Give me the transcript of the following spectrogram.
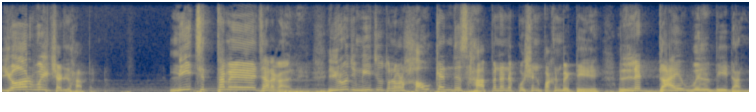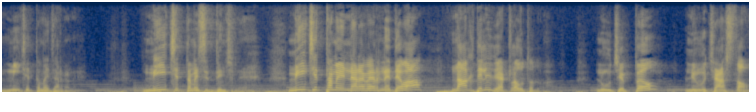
యోర్ విల్ షెడ్ హ్యాపెన్ నీ చిత్తమే జరగాలి. ఈరోజు మీ జీవితంలో కూడా హౌ కెన్ దిస్ హ్యాపెన్ అనే క్వశ్చన్ పక్కన పెట్టి లెట్ దై విల్ బీ డన్ నీ చిత్తమే జరగనే. నీ చిత్తమే సిద్ధించినే. నీ చిత్తమే నెరవేరనే. దేవా నాకు తెలియదు ఎట్లా అవుతుందో. నువ్వు చెప్పావు నువ్వు చేస్తావు.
